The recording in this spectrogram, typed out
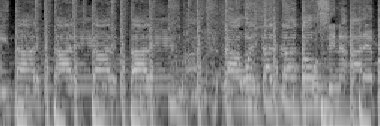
y dale, dale, dale, dale. La vuelta al plato, cocina arepa,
